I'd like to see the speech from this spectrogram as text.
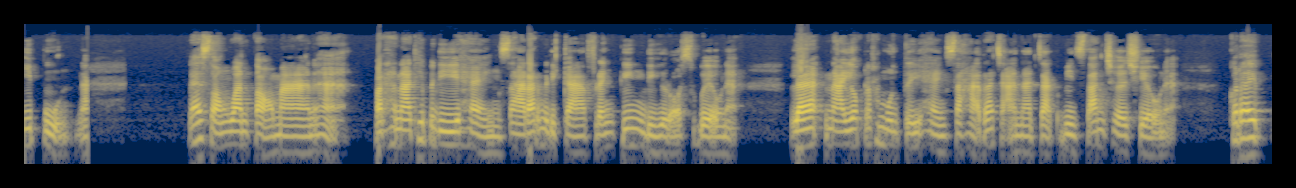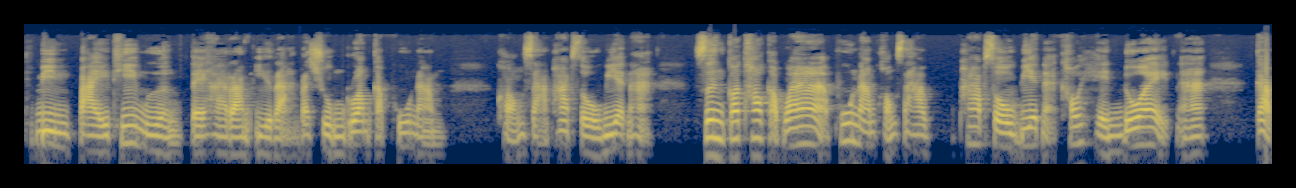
ญี่ปุ่นนะและสองวันต่อมานะคะประธานาธิบดีแห่งสหรัฐอเมริกาแฟรงกิงดีโรสเวลล์เนี่ยและนายกรัฐมนตรีแห่งสหราชอาณาจักรวินสตันเชอร์ชิลล์เนี่ย ก็ได้บินไปที่เมืองเตหะรามอิหร่านประชุมร่วมกับผู้นำของสหภาพโซเวียตนะคะซึ่งก็เท่ากับว่าผู้นำของสหภาพโซเวียตเนี่ยเขาเห็นด้วยนะกับ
